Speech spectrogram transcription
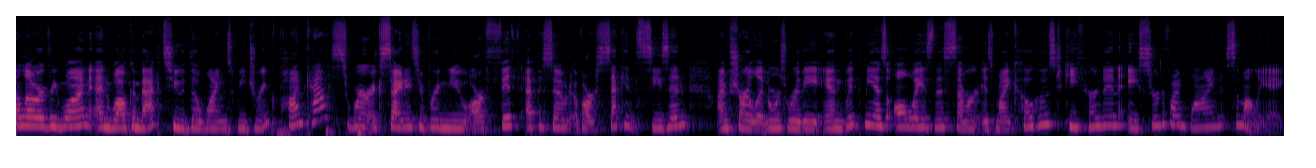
Hello, everyone, and welcome back to the Wines We Drink podcast. We're excited to bring you our fifth episode of our second season. I'm Charlotte Norsworthy, and with me, as always, this summer is my co host, Keith Herndon, a certified wine sommelier.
